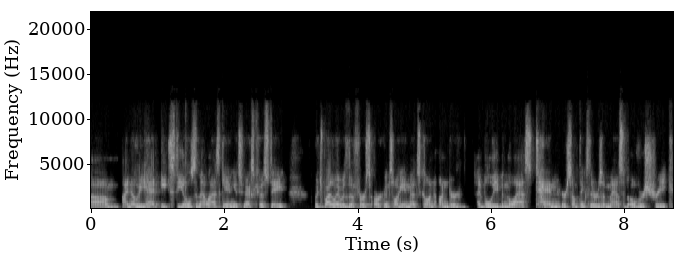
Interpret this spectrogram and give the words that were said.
Um, I know he had eight steals in that last game against New Mexico State, which, by the way, was the first Arkansas game that's gone under, I believe, in the last 10 or something. So there was a massive overstreak.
